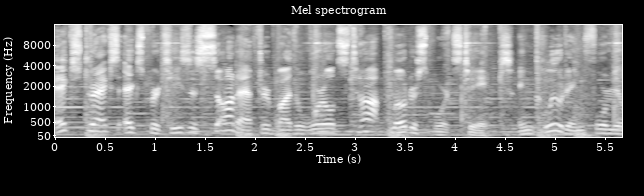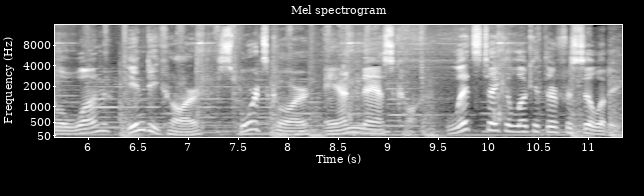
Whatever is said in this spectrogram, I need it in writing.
Xtrac's expertise is sought after by the world's top motorsports teams, including Formula One, IndyCar, sports car, and NASCAR. Let's take a look at their facility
